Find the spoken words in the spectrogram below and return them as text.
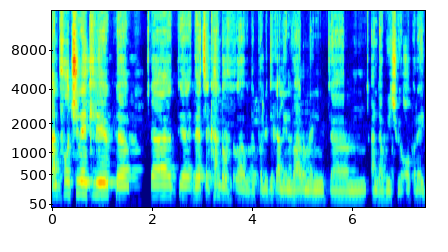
unfortunately, uh, that's a kind of uh, the political environment um, under which we operate.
